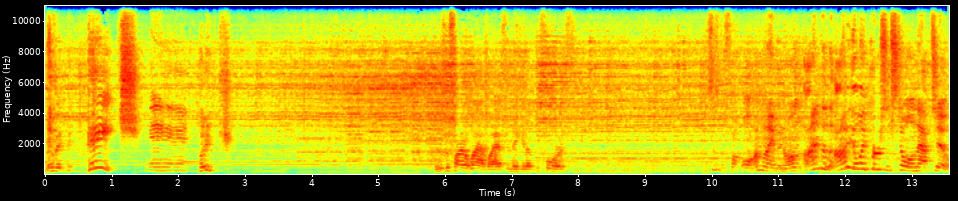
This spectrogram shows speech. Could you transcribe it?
Move it. Peach! Peach! This is the final lap. I have to make it up to fourth. This is the fun. Oh, I'm not even on. I'm the I'm the only person still on that too.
